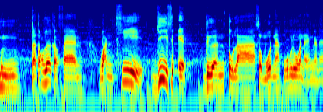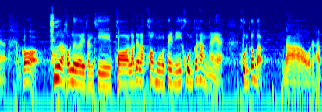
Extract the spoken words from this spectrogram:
มึงจะต้องเลิกกับแฟนวันที่ 21 เดือนตุลาสมมุตินะกูไม่รู้วันไหนเหมือนกันนะก็เชื่อเขาเลยทันที พอเราได้รับข้อมูลประเภทนี้คุณก็ทำไงอะคุณก็แบบดาวนะครับ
